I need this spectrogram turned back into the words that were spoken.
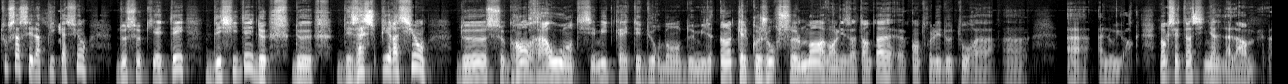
Tout ça, c'est l'application de ce qui a été décidé, de, de, des aspirations de ce grand Raoult antisémite qui a été Durban en 2001, quelques jours seulement avant les attentats euh, contre les deux tours à, à, New York. Donc c'est un signal d'alarme euh,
